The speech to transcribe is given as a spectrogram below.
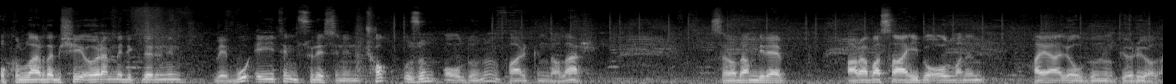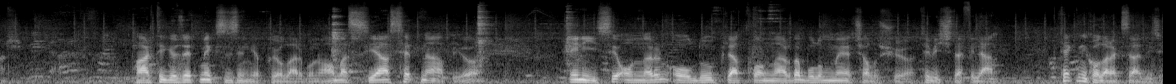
okullarda bir şey öğrenmediklerinin ve bu eğitim süresinin çok uzun olduğunun farkındalar. Sıradan bir ev, araba sahibi olmanın hayal olduğunu görüyorlar. Parti gözetmeksizin yapıyorlar bunu ama siyaset ne yapıyor? En iyisi onların olduğu platformlarda bulunmaya çalışıyor. Twitch'te filan. Teknik olarak sadece.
